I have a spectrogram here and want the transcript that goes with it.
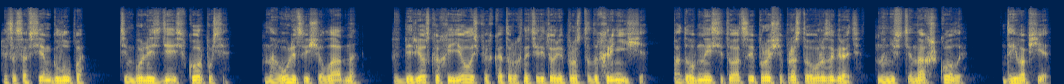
Это совсем глупо. Тем более здесь, в корпусе. На улице еще ладно. В березках и елочках, которых на территории просто дохренище. Подобные ситуации проще простого разыграть. Но не в стенах школы. Да и вообще.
